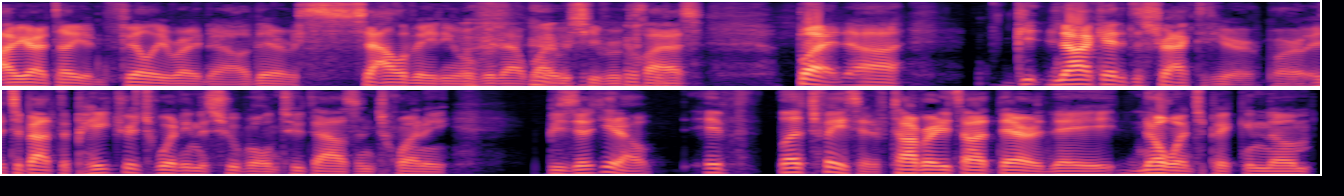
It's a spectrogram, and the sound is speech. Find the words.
I got to tell you, in Philly right now, they're salivating over that wide receiver class. But uh, get, not get distracted here, Mario. It's about the Patriots winning the Super Bowl in 2020 because you know if let's face it, if Tom Brady's not there, they no one's picking them.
